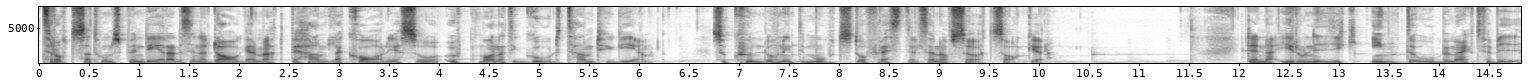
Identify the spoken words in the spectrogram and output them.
Trots att hon spenderade sina dagar med att behandla karies och uppmana till god tandhygien så kunde hon inte motstå frestelsen av sötsaker. Denna ironi gick inte obemärkt förbi.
